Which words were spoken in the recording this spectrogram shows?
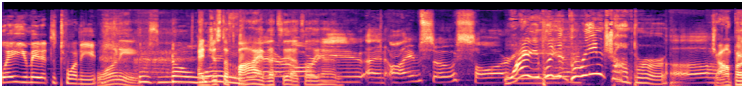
way you made it to 20. 20. There's no way. And just a five. That's it. That's all he are had. you? And I'm so sorry. Why are you playing a green chomper? Oh, Jumper,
